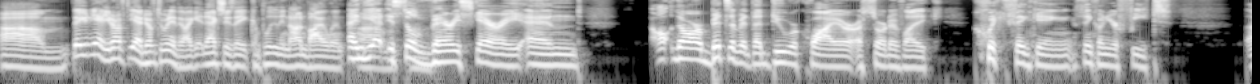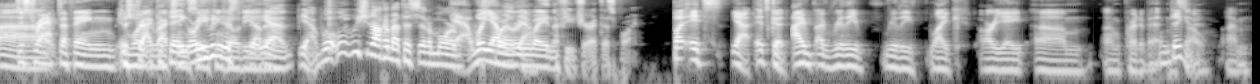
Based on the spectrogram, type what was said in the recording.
Um, they- yeah, you don't have to. Yeah, you don't have to do anything. Like it actually is a completely non-violent, and yet um, it's still um, very scary and all, there are bits of it that do require a sort of like quick thinking think on your feet uh, distract a thing, in one distract a thing so or even just go the other. yeah yeah well, we should talk about this in a more Yeah, well, yeah, spoilery yeah. way in the future at this point But it's yeah, it's good. I I really really like RE8 um um quite a bit. I'm digging so it. I'm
